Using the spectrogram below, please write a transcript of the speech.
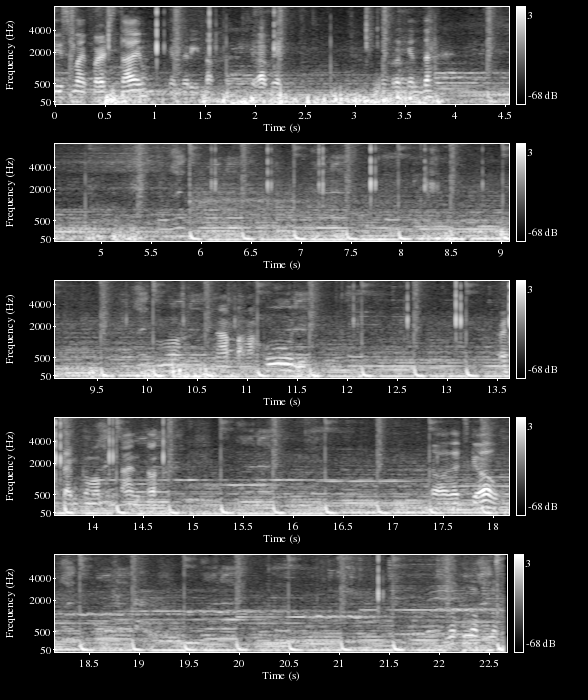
this is my first time. Ganda rito. Grabe. Sobrang ganda. Oh, napaka-cool. First time ko mapuntahan to. So let's go. Look, look, look.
